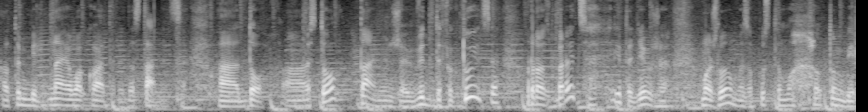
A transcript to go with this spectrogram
автомобіль на евакуаторі достанеться а, до СТО, там він вже віддефектується, розбереться, і тоді вже можливо ми запустимо автомобіль.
